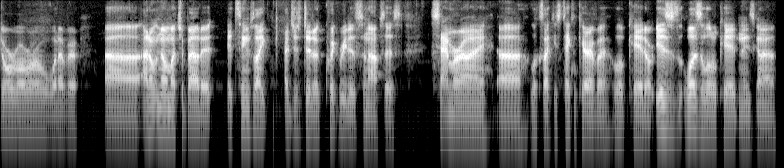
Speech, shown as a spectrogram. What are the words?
Dororo, whatever. Uh, I don't know much about it. It seems like I just did a quick read of the synopsis. Samurai uh, looks like he's taking care of a little kid, or is was a little kid, and he's gonna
